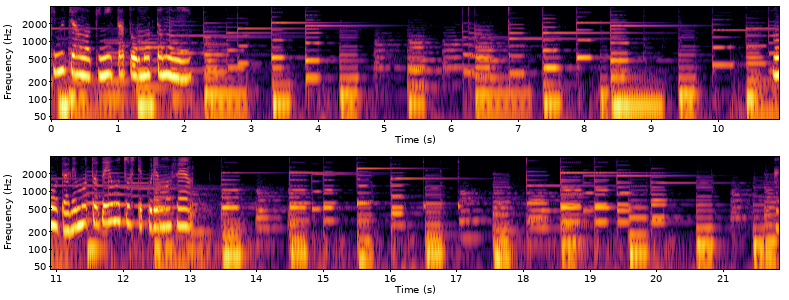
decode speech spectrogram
キムちゃんは気に入ったと思ったのに。もう誰も食べようとしてくれません。明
